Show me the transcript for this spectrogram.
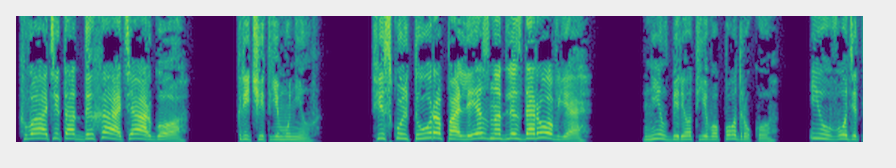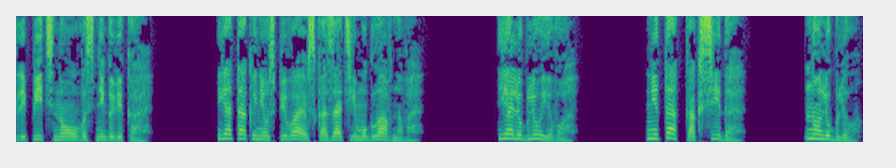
«Хватит отдыхать, Арго!» — кричит ему Нил. «Физкультура полезна для здоровья!» Нил берет его под руку и уводит лепить нового снеговика. Я так и не успеваю сказать ему главного. Я люблю его. Не так, как Сида, но люблю.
